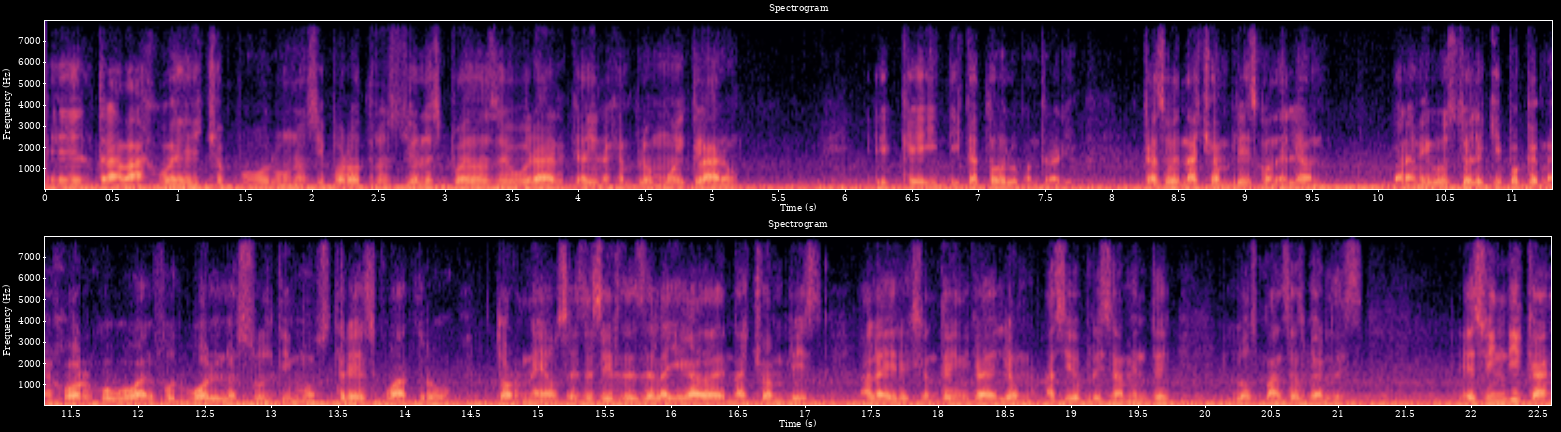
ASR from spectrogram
el trabajo hecho por unos y por otros, yo les puedo asegurar que hay un ejemplo muy claro eh, que indica todo lo contrario. El caso de Nacho Ambriz con el León. Para mi gusto, el equipo que mejor jugó al fútbol los últimos 3, 4 torneos, es decir, desde la llegada de Nacho Ambriz a la dirección técnica de León, ha sido precisamente los Panzas Verdes. Eso indica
